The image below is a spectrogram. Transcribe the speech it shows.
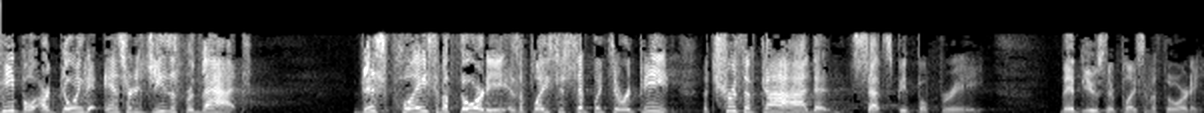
people are going to answer to Jesus for that. This place of authority is a place just simply to repeat the truth of God that sets people free. They abuse their place of authority.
